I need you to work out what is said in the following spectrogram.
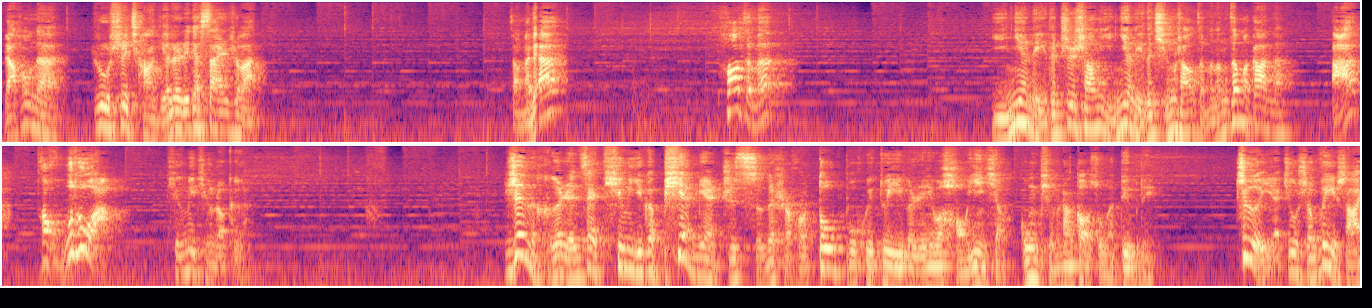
然后呢入室抢劫了人家三十万。怎么的？他怎么以聂磊的智商，以聂磊的情商，怎么能这么干呢？啊，他糊涂啊！听没听着哥？任何人在听一个片面之词的时候，都不会对一个人有好印象。公屏上告诉我，对不对？这也就是为啥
